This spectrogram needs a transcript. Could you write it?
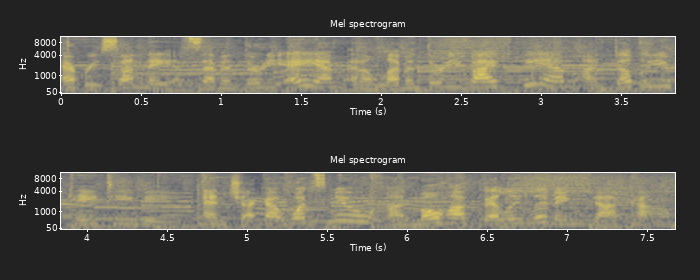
every Sunday at 7:30 a.m. and 11:35 p.m. on WKTV and check out what's new on mohawkvalleyliving.com.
